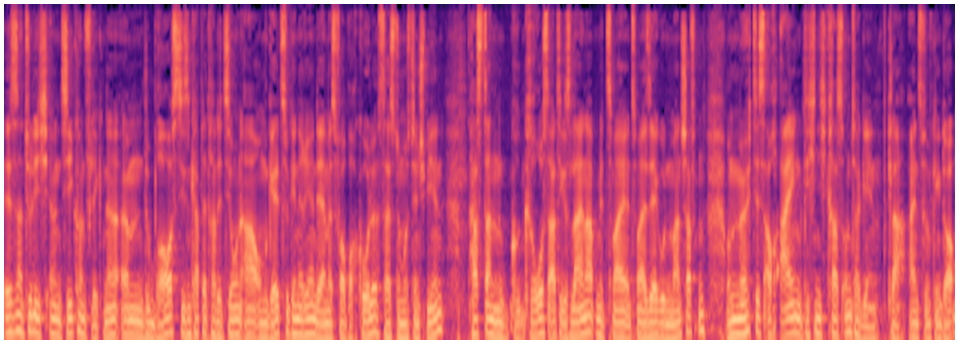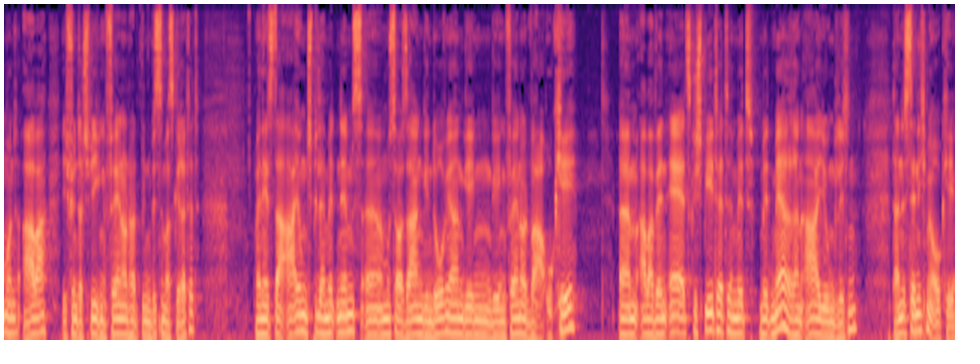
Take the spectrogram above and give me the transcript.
Es ist natürlich ein Zielkonflikt. Ne? Ähm, du brauchst diesen Cup der Tradition A, um Geld zu generieren. Der MSV braucht Kohle, das heißt, du musst den spielen. Hast dann ein großartiges Line-Up mit zwei, zwei sehr guten Mannschaften und möchtest auch eigentlich nicht krass untergehen. Klar, 1-5 gegen Dortmund, aber ich finde, das Spiel gegen Feyenoord hat ein bisschen was gerettet. Wenn du jetzt da A-Jugendspieler mitnimmst, äh, muss auch sagen, Gendovian gegen, gegen Feyenoord war okay ähm, aber wenn er jetzt gespielt hätte mit, mit mehreren A-Jugendlichen, dann ist er nicht mehr okay,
